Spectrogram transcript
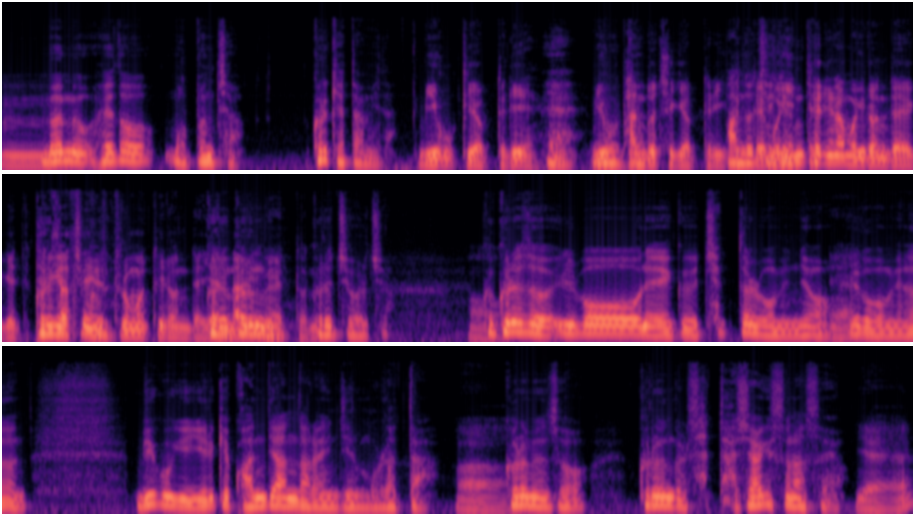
음. 메모해도 못 본 척. 그렇게 했답니다. 미국 기업들이, 네, 미국, 반도체 기업들이 반도체 그때 뭐 기업들. 인텔이나 뭐 이런데 텍사스 인스트루먼트 이런데 옛날 유명했던 그렇죠, 그렇죠. 어. 그 그래서 일본의 그 책들 보면요. 예. 읽어보면은 미국이 이렇게 관대한 나라인지는 몰랐다. 어. 그러면서 그런 걸 다시하게 써놨어요. 예.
